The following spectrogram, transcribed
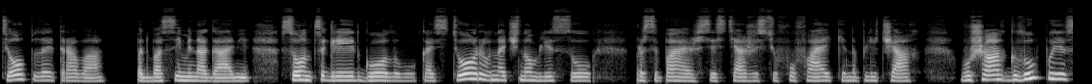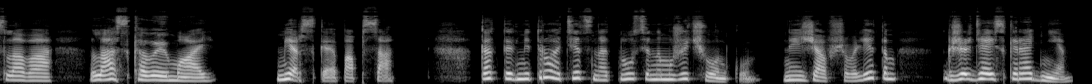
теплая трава под босыми ногами, солнце греет голову, костер в ночном лесу, просыпаешься с тяжестью фуфайки на плечах, в ушах глупые слова «ласковый май», мерзкая попса. Как-то в метро отец наткнулся на мужичонку, наезжавшего летом к жердяйской родне.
